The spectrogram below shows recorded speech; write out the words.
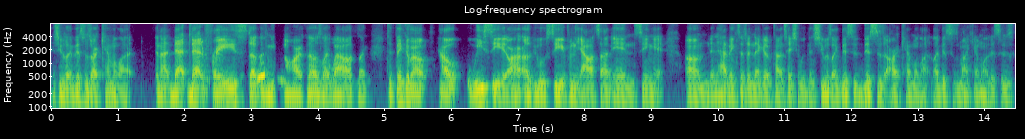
And she was like, this was our Camelot. And I, that that phrase stuck with me so hard because I was like, wow, I was like to think about how we see it or how other people see it from the outside in, seeing it um, and having such a negative connotation with it. She was like, this is this is our Camelot, like this is my Camelot. This is,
